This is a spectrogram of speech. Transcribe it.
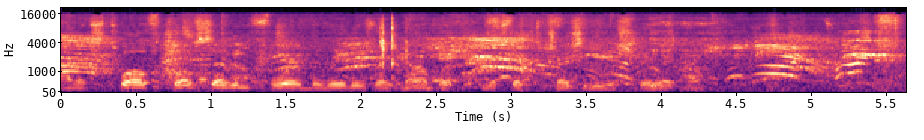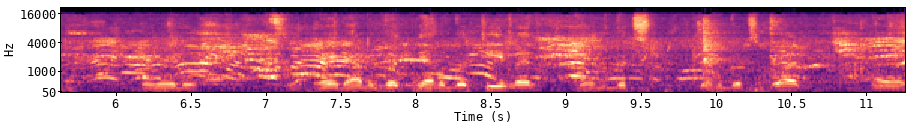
And it's 12, 12 7 for the Raiders right now, but it looks like tries to be a score right now. The Raiders. Hey, they have a good they have a good team, man. They have a good they have a good squad. Uh,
